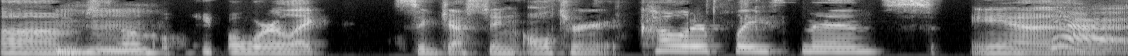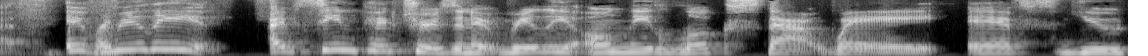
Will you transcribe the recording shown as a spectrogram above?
Um, Mhm. so people were like suggesting alternate color placements and Yeah, it like- really. I've seen pictures, and it really only looks that way if you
